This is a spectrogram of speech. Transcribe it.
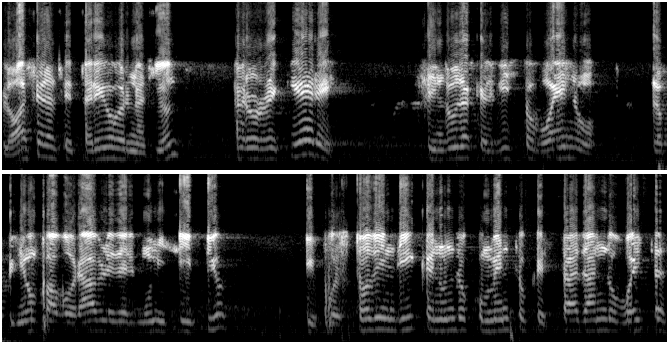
lo hace la Secretaría de Gobernación, pero requiere sin duda que el visto bueno, la opinión favorable del municipio, y pues todo indica en un documento que está dando vueltas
